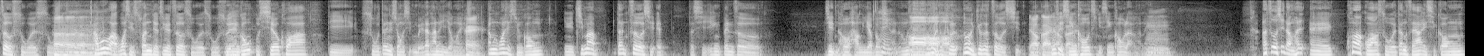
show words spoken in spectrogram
做事的事？啊，我话我是选择即个做事的事，虽然讲有小可。伫书店上是袂当安尼用诶，啊，我是想讲，因为即码咱做是会，就是已经变做任何行业都是，拢拢拢叫做做事，了解，拢是辛苦钱辛苦人安尼。嗯，啊，做事人迄诶，看歌词会当知影，伊是讲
